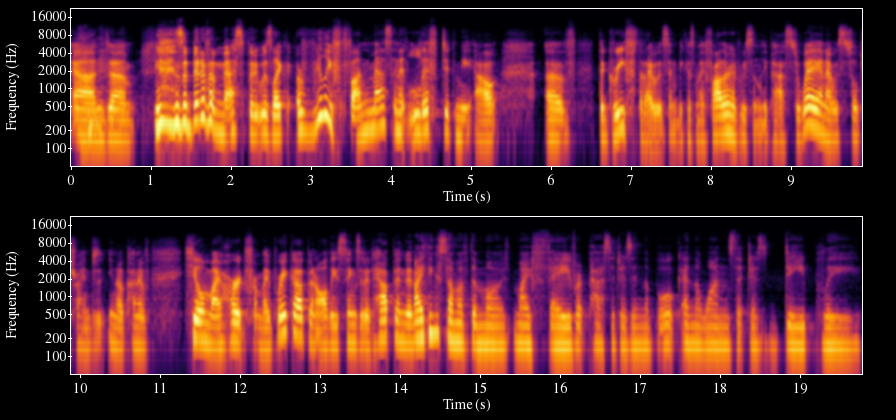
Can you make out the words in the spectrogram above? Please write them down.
And um, it was a bit of a mess, but it was like a really fun mess. And it lifted me out of the grief that I was in because my father had recently passed away and I was still trying to, you know, kind of heal my heart from my breakup and all these things that had happened. And I think some of the most my favorite passages in the book and the ones that just deeply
